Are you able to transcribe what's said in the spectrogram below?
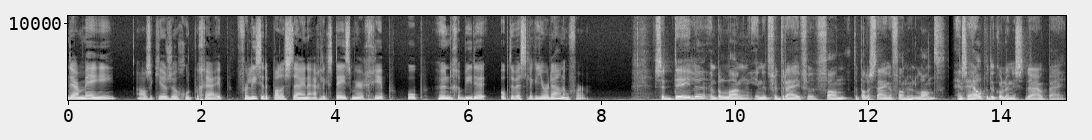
daarmee, als ik je zo goed begrijp, verliezen de Palestijnen eigenlijk steeds meer grip op hun gebieden op de westelijke Jordaanoever. Ze delen een belang in het verdrijven van de Palestijnen van hun land. En ze helpen de kolonisten daar ook bij.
